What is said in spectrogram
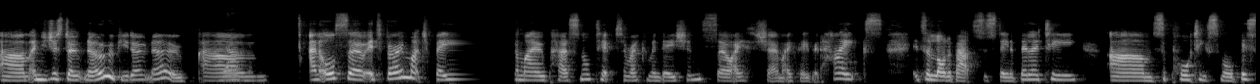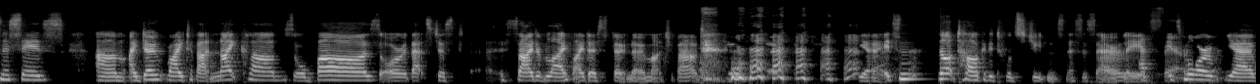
Um, and you just don't know if you don't know. Yeah. Um, and also, it's very much based on my own personal tips and recommendations. So I share my favorite hikes. It's a lot about sustainability, um, supporting small businesses. Um, I don't write about nightclubs or bars, or that's just side of life I just don't know much about. yeah, it's not targeted towards students necessarily. It's, it's, more, yeah,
